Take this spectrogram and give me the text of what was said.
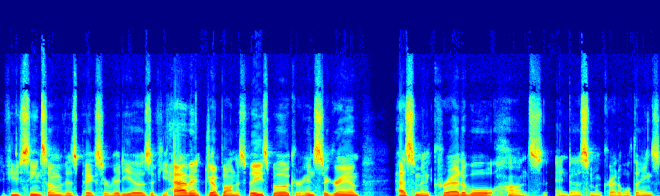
If you've seen some of his pics or videos, if you haven't, jump on his Facebook or Instagram. Has some incredible hunts and does some incredible things.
